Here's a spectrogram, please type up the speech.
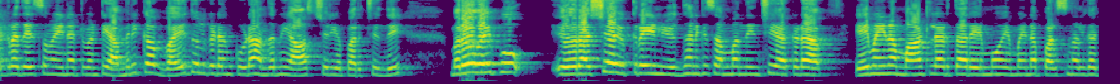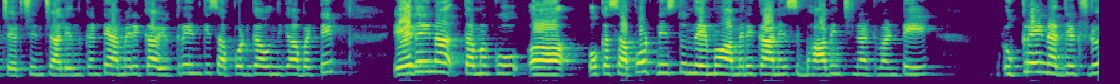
అగ్రదేశం అయినటువంటి అమెరికా వైదొలగడం కూడా అందరినీ ఆశ్చర్యపరిచింది. మరోవైపు రష్యా యుక్రెయిన్ యుద్ధానికి సంబంధించి అక్కడ ఏమైనా మాట్లాడతారేమో ఏమైనా పర్సనల్గా చర్చించాలి. ఎందుకంటే అమెరికా యుక్రెయిన్కి సపోర్ట్గా ఉంది కాబట్టి ఏదైనా తమకు ఒక సపోర్ట్ని ఇస్తుందేమో అమెరికా అనేసి భావించినటువంటి ఉక్రెయిన్ అధ్యక్షుడు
